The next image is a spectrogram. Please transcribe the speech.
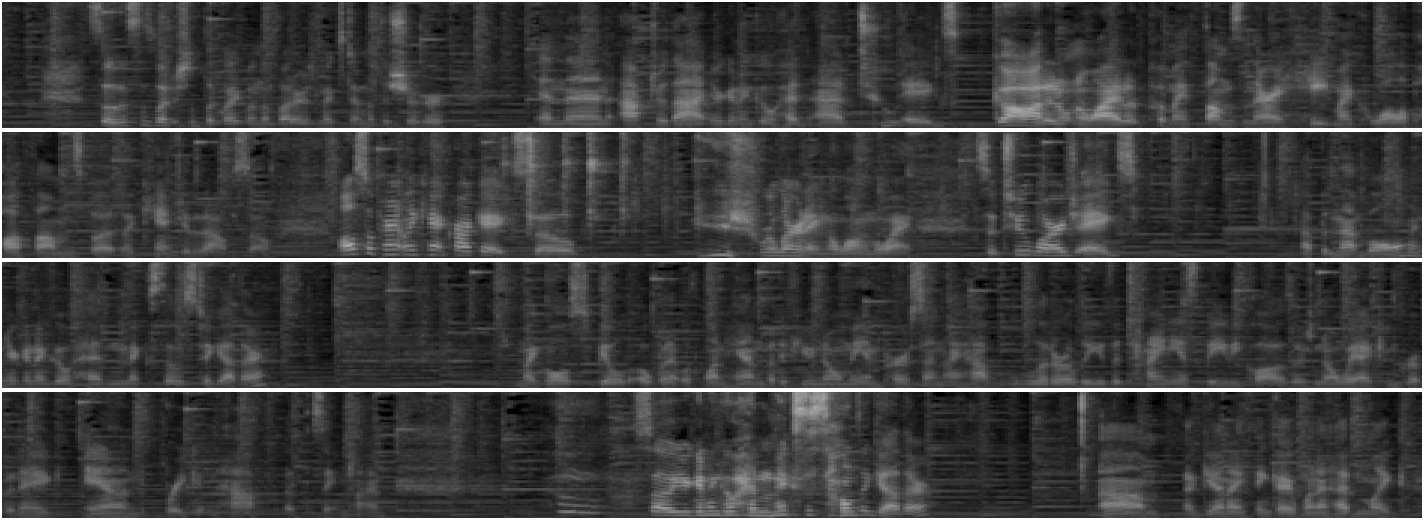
so this is what it should look like when the butter is mixed in with the sugar. And then after that, you're gonna go ahead and add two eggs. God, I don't know why I put my thumbs in there. I hate my koala paw thumbs, but I can't get it out, so. Also apparently can't crack eggs, so eesh, we're learning along the way. So two large eggs up in that bowl, and you're gonna go ahead and mix those together. My goal is to be able to open it with one hand, but if you know me in person, I have literally the tiniest baby claws. There's no way I can grip an egg and break it in half at the same time. So you're gonna go ahead and mix this all together. Um, again, I think I went ahead and like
